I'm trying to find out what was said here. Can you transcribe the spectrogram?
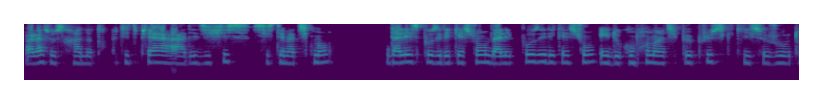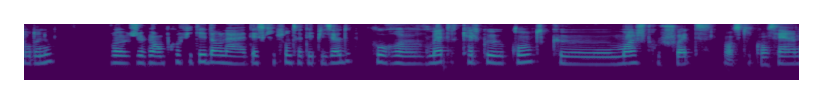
voilà, ce sera notre petite pierre à l'édifice systématiquement, d'aller se poser des questions, d'aller poser des questions et de comprendre un petit peu plus ce qui se joue autour de nous. Euh, je vais en profiter dans la description de cet épisode pour euh, vous mettre quelques comptes que moi je trouve chouettes en ce qui concerne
